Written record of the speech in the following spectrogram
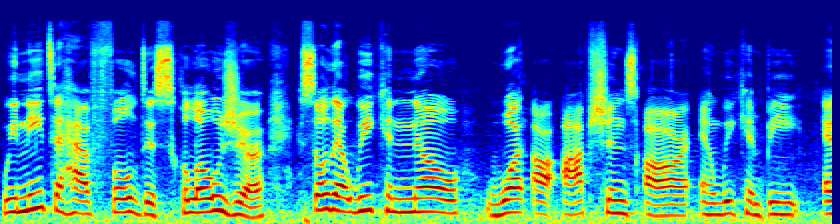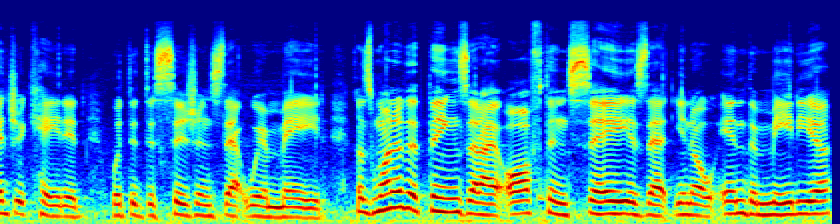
We need to have full disclosure so that we can know what our options are and we can be educated with the decisions that we're made. Because one of the things that I often say is that, you know, in the media,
